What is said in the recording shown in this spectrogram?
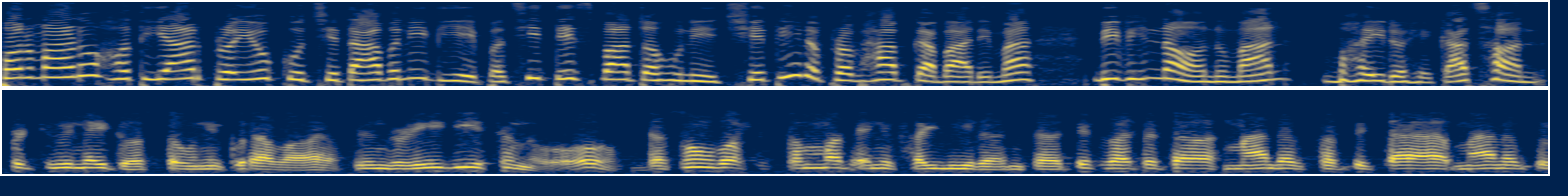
परमाणु हतियार प्रयोगको चेतावनी दिएपछि त्यसबाट हुने क्षति र प्रभावका बारेमा विभिन्न अनुमान भइरहेका छन्। पृथ्वी नै ध्वस्त हुने कुरा भयो। जुन रेडिएसन हो दशौं वर्षसम्म चाहिँ फैलिरहन्छ। त्यसबाट त मानव सभ्यता मानवको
